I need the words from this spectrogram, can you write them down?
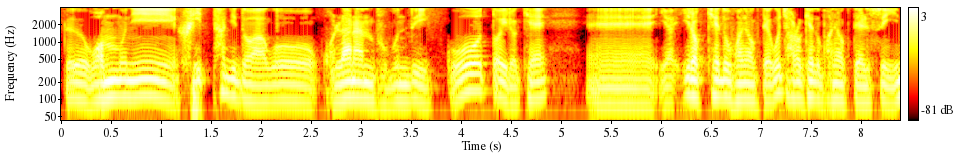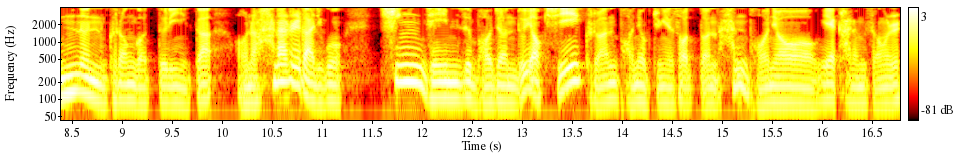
그 원문이 흐릿하기도 하고 곤란한 부분도 있고 또 이렇게 에, 이렇게도 번역되고 저렇게도 번역될 수 있는 그런 것들이니까 어느 하나를 가지고 킹 제임스 버전도 역시 그러한 번역 중에서 어떤 한 번역의 가능성을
